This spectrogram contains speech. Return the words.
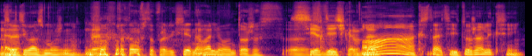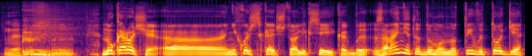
Кстати, возможно. Да. Потому что про Алексея Навального он тоже... э, сердечком, да. А, кстати, и тоже Алексей. Да. Ну, короче, э, не хочется сказать, что Алексей как бы заранее это думал, но ты в итоге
